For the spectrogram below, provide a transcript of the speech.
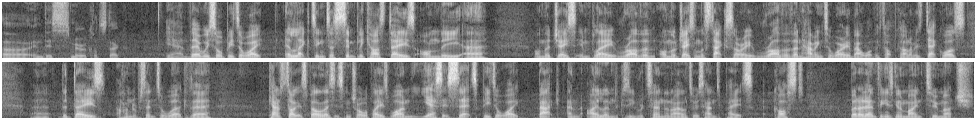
uh, in this miracle stack. Yeah, there we saw Peter White electing to simply cast Daze on the uh, on the Jace in play rather than on the Jace on the stack, sorry, rather than having to worry about what the top card of his deck was. Uh, the Daze 100% to work there. Counter target spell unless its controller plays one. Yes, it sets Peter White back an island because he returned an island to his hand to pay its cost, but I don't think he's going to mind too much.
